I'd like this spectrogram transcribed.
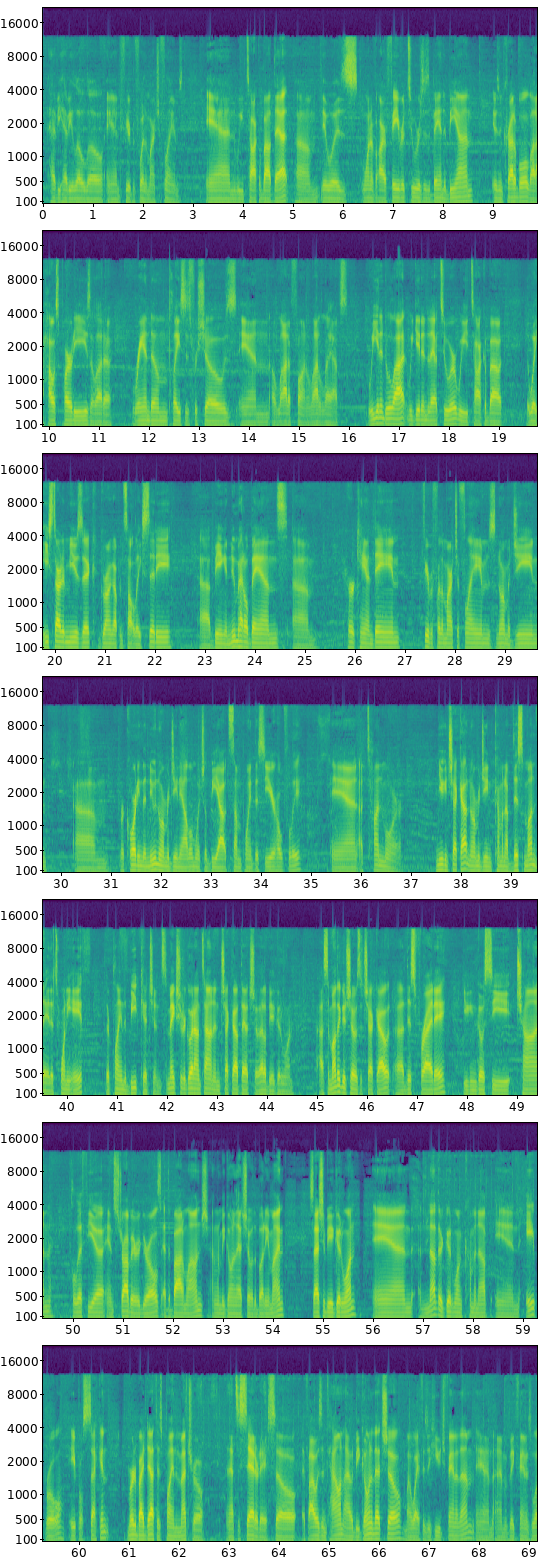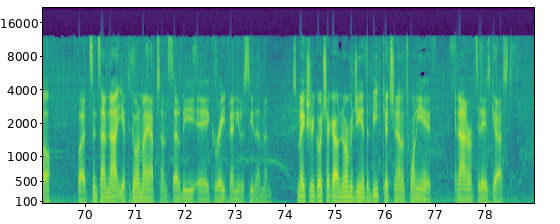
Heavy, Heavy, Low, Low, and Fear Before the March of Flames. And we talk about that. Um, it was one of our favorite tours as a band to be on. It was incredible. A lot of house parties, a lot of random places for shows, and a lot of fun, a lot of laughs. We get into a lot. We get into that tour. We talk about the way he started music, growing up in Salt Lake City, uh, being in nu metal bands, um, Her Candane, Fear Before the March of Flames, Norma Jean, um, recording the new Norma Jean album, which will be out some point this year, hopefully, and a ton more. And you can check out Norma Jean coming up this Monday, the 28th. They're playing the Beat Kitchen. So make sure to go downtown and check out that show. That'll be a good one. Uh, some other good shows to check out uh, this Friday. You can go see CHON, Polyphia, and Strawberry Girls at the Bottom Lounge. I'm going to be going to that show with a buddy of mine. So that should be a good one. And another good one coming up in April, April 2nd. Murder by Death is playing the Metro, and that's a Saturday. So if I was in town, I would be going to that show. My wife is a huge fan of them, and I'm a big fan as well. But since I'm not, you have to go in my absence. That'll be a great venue to see them in. So make sure to go check out Norma Jean at the Beat Kitchen on the 28th in honor of today's guest.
